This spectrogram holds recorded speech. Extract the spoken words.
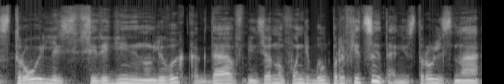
строились в середине нулевых, когда в пенсионном фонде был профицит. Они строились на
